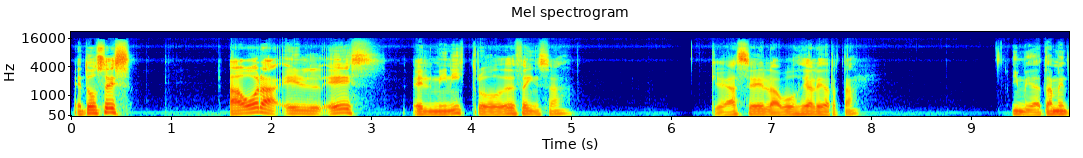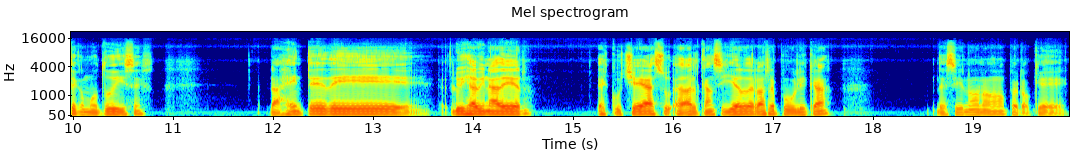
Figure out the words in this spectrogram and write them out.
Entonces, ahora él es el ministro de Defensa que hace la voz de alerta. Inmediatamente, como tú dices, la gente de Luis Abinader, escuché al canciller de la República decir, no, no, pero que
